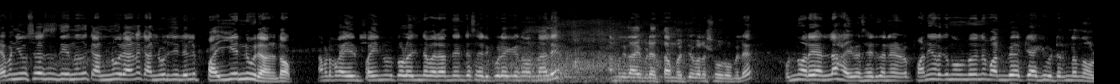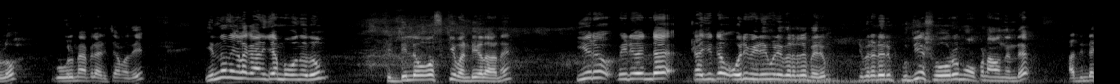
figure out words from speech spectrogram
എ വൺ യൂസ്ഡ് കാർസ് ചെയ്യുന്നത് കണ്ണൂരാണ്. കണ്ണൂർ ജില്ലയിൽ പയ്യന്നൂരാണ് കേട്ടോ നമ്മുടെ പയ്യ പയ്യന്നൂർ കോളേജിന്റെ വരാന്തതിന്റെ സൈഡിൽ കൂടെ ഒക്കെ വന്നാൽ നമുക്ക് ഇതാ ഇവിടെ എത്താൻ പറ്റും ഇവിടെ ഷോറൂമിൽ ഒന്നും അറിയാനില്ല ഹൈവേ സൈഡിൽ തന്നെ പണി നടക്കുന്നതുകൊണ്ട് തന്നെ വൺ വേ ഒക്കെ ആക്കി വിട്ടിട്ടുണ്ടെന്നുള്ളൂ ഗൂഗിൾ മാപ്പിൽ അടിച്ചാൽ മതി. ഇന്ന് നിങ്ങളെ കാണിക്കാൻ പോകുന്നതും കിഡിലോസ്കി വണ്ടികളാണ്. ഈ ഒരു വീഡിയോന്റെ കഴിഞ്ഞിട്ട് ഒരു വീഡിയോ കൂടി ഇവരുടെ വരും. ഇവരുടെ ഒരു പുതിയ ഷോറൂം ഓപ്പൺ ആവുന്നുണ്ട്. അതിന്റെ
